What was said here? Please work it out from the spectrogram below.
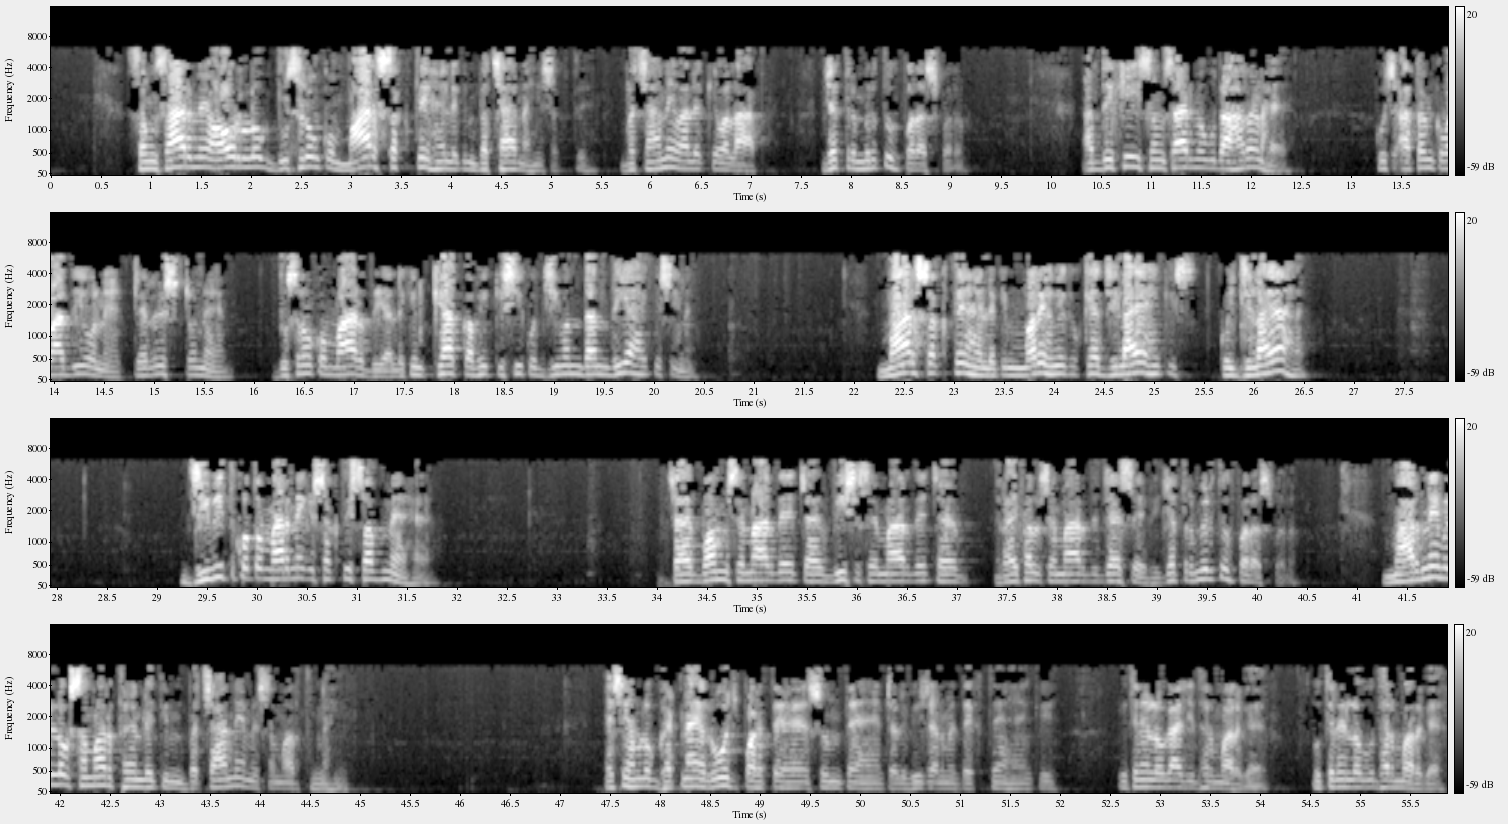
संसार में और लोग दूसरों को मार सकते हैं, लेकिन बचा नहीं सकते। बचाने वाले केवल आप जत्र मृत्यु परस्पर अब देखिए, इस संसार में उदाहरण है। कुछ आतंकवादियों ने, टेररिस्टों ने दूसरों को मार दिया, लेकिन क्या कभी किसी को जीवन दान दिया है किसी ने? मार सकते हैं, लेकिन मरे हुए को क्या जिलाए हैं किस, कोई जिलाया है? जीवित को तो मारने की शक्ति सब में है। चाहे बम से मार दे, चाहे विष से मार दे, चाहे राइफल से मार दे, जैसे भी, जत्र मृत्यु परस्पर। मारने में लोग समर्थ हैं, लेकिन बचाने में समर्थ नहीं। ऐसे हम लोग घटनाएँ रोज पढ़ते हैं, सुनते हैं, टेलीविज़न में देखते हैं कि इतने लोग आज इधर मर गए, उतने लोग उधर मर गए।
